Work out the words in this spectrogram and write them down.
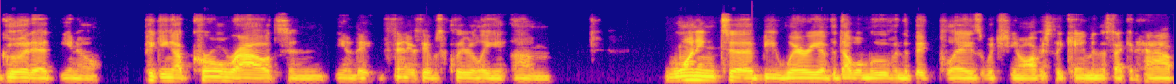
good at you know picking up curl routes, and you know, they, San Diego State was clearly um, wanting to be wary of the double move and the big plays, which you know obviously came in the second half.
